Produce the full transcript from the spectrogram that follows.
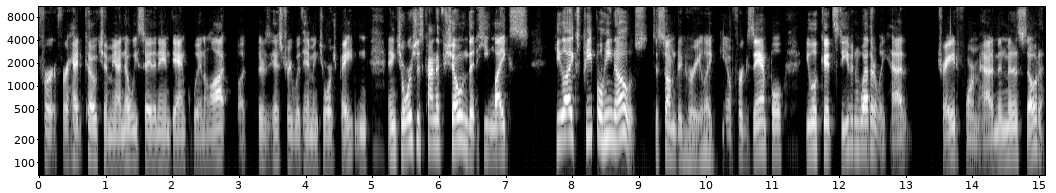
for for head coach. I mean, I know we say the name Dan Quinn a lot, but there's a history with him and George Paton, and George has kind of shown that he likes he likes people he knows to some degree. Mm-hmm. Like, you know, for example, you look at Stephen Weatherly, had trade for him, had him in Minnesota.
